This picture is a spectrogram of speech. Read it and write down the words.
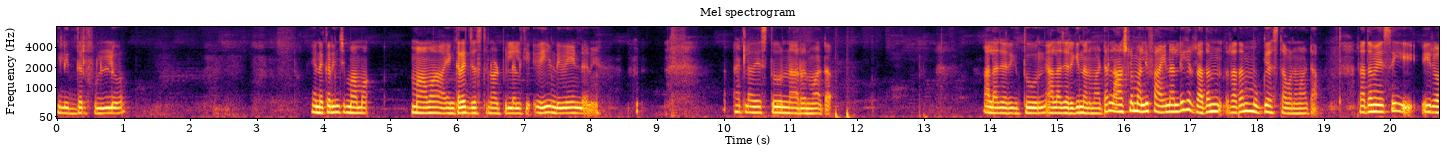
వీళ్ళిద్దరు ఫుల్ వెనక నుంచి మామ. మామ ఎంకరేజ్ చేస్తున్నాడు పిల్లలకి వేయండి వేయండి అని. అట్లా వేస్తూ ఉన్నారనమాట అలా జరుగుతూ అలా జరిగిందనమాట లాస్ట్లో మళ్ళీ ఫైనల్లీ రథం రథం ముగ్గేస్తామన్నమాట. రథం వేసి ఈరో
